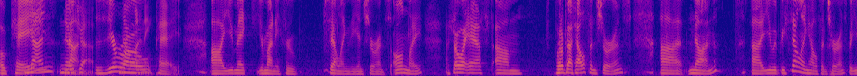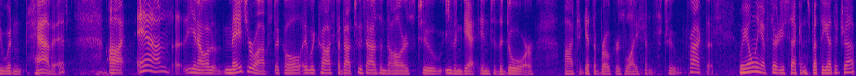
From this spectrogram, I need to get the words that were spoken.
Okay. None? No None. job. Zero No money. pay. Uh, you make your money through selling the insurance only. So I asked, um, what about health insurance? Uh, none. Uh, you would be selling health insurance, but you wouldn't have it. Uh, and, uh, you know, a major obstacle, it would cost about $2,000 to even get into the door uh, to get the broker's license to practice. We only have 30 seconds, but the other job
